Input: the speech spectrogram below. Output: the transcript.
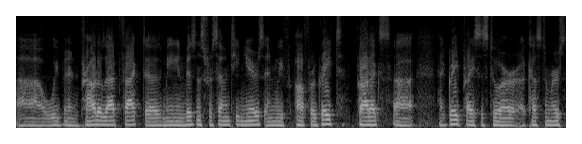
Uh, we've been proud of that fact, being in business for 17 years, and we offer great products uh, at great prices to our customers.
